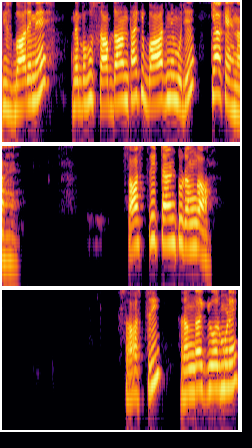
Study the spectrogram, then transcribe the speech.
इस बारे में मैं बहुत सावधान था कि बाद में मुझे क्या कहना है। Shastri turned to Ranga. शास्त्री रंगा की ओर मुड़े।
